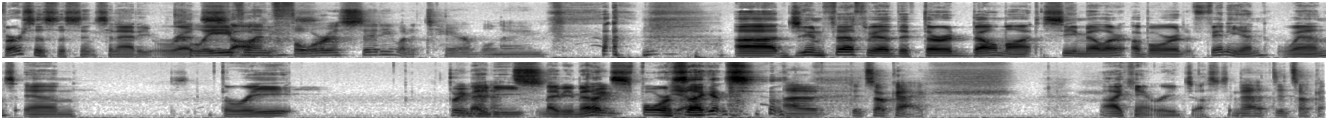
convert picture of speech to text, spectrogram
versus the Cincinnati Red Cleveland Stockings. Forest City? What a terrible name. Uh, June 5th, we had the third Belmont C. Miller aboard Fenian wins in three, Three maybe minutes. maybe Three- minutes, four yeah. seconds. Uh, it's okay. I can't read, Justin. No, it's okay.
